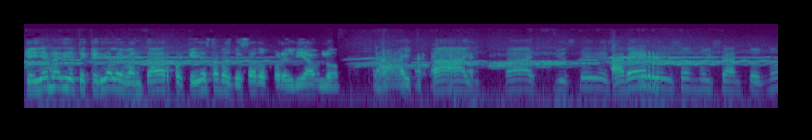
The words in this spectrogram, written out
Que ya nadie te quería levantar porque ya estabas besado por el diablo. Ay, ay, ay. Y ustedes, A ver. ustedes son muy santos, ¿no?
